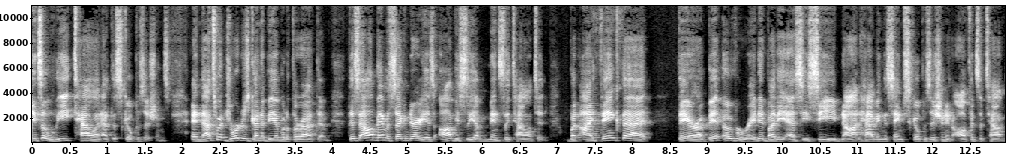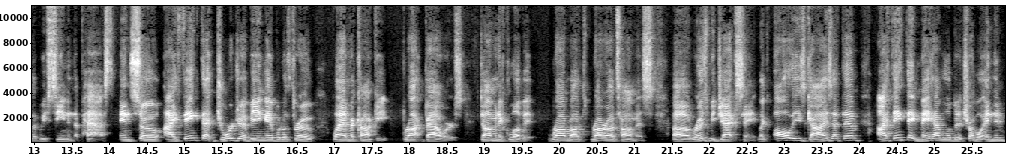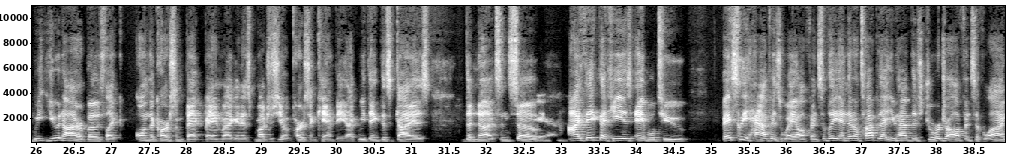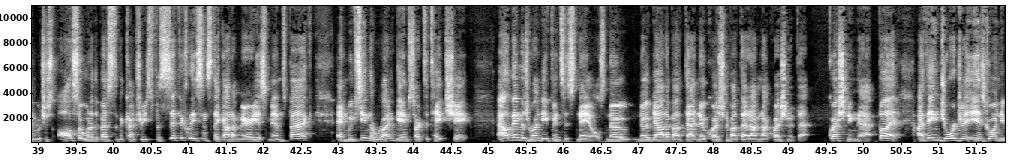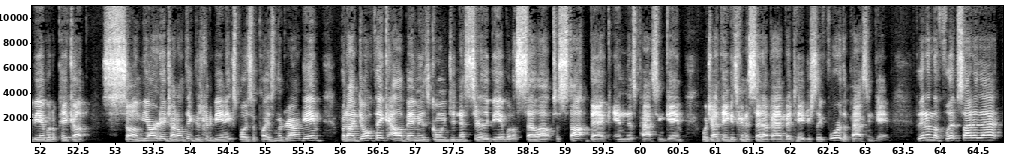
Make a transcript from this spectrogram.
It's elite talent at the skill positions. And that's what Georgia's going to be able to throw at them. This Alabama secondary is obviously immensely talented, but I think that they are a bit overrated by the SEC not having the same skill position and offensive talent that we've seen in the past. And so I think that Georgia being able to throw Ladd McConkey, Brock Bowers, Dominic Lovett, Rara Thomas, uh, Rosemy-Jacksaint, like all these guys at them, I think they may have a little bit of trouble. And then we, you and I are both like on the Carson Beck bandwagon as much as you know, a person can be. Like we think this guy is the nuts, and so yeah. I think that he is able to basically have his way offensively. And then on top of that, you have this Georgia offensive line, which is also one of the best in the country, specifically since they got Amarius Mims back, and we've seen the run game start to take shape. Alabama's run defense is nails, no no doubt about that, no question about that. I'm not questioning that questioning that. But I think Georgia is going to be able to pick up some yardage. I don't think there's going to be any explosive plays in the ground game, but I don't think Alabama is going to necessarily be able to sell out to stop Beck in this passing game, which I think is going to set up advantageously for the passing game. Then on the flip side of that,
